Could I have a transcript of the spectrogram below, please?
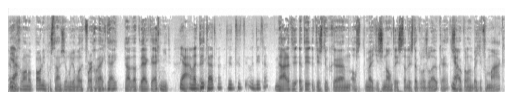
En Ja. dan gewoon op het podium gaan staan. Jongen, jongen, wat ik vorige week deed. Nou, dat werkte echt niet. Ja, en wat doet dat? Wat doet, doet, dat? Nou, het, is- het, is- het is natuurlijk, ehm, als het een beetje gênant is, dan is het ook wel eens leuk. Hè? Het is Ja. ook wel een beetje vermaak.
